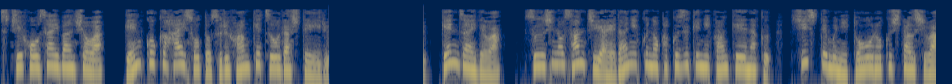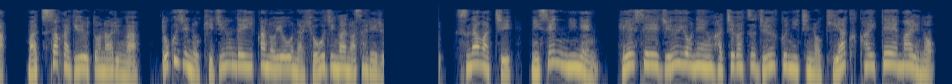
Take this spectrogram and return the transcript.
土法裁判所は原告敗訴とする判決を出している。現在では数詞の産地や枝肉の格付けに関係なくシステムに登録した牛は松阪牛となるが独自の基準で以下のような表示がなされる。すなわち2002年平成14年8月19日の規約改定前の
